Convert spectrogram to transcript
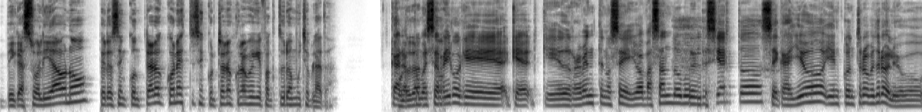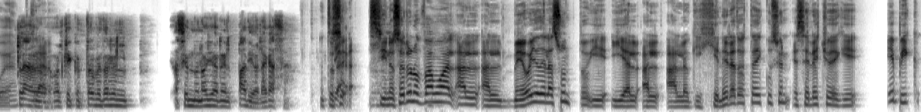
de casualidad o no, pero se encontraron con esto y se encontraron con algo que factura mucha plata. Claro, lo como tanto- ese rico que, que, que de repente, no sé, iba pasando por el desierto, se cayó y encontró petróleo. Claro, Claro. porque encontró petróleo el- haciendo un hoyo en el patio de la casa. Entonces, Claro. si nosotros nos vamos al, al- al meollo del asunto y, y al- al- a lo que genera toda esta discusión, es el hecho de que Epic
